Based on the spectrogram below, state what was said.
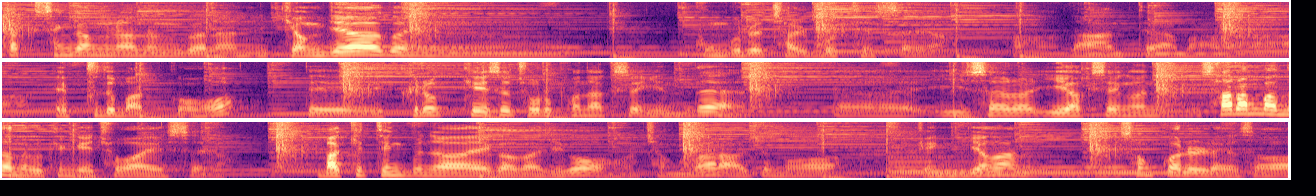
딱 생각나는 거는 경제학은 공부를 잘 못했어요. 어, 나한테 아마 F도 맞고. 근데 그렇게 해서 졸업한 학생인데 어, 이, 사람, 이 학생은 사람 만나는 걸 굉장히 좋아했어요. 마케팅 분야에 가가지고 정말 아주 뭐 굉장한 성과를 내서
